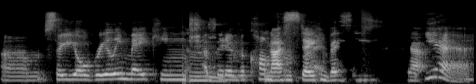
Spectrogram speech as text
Um, so you're really making mm. a bit of a compromise. Nice steak and veggies. Yeah. yeah.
